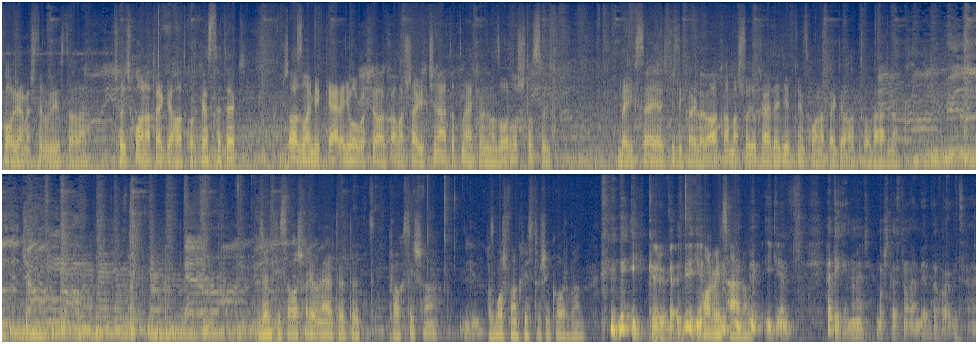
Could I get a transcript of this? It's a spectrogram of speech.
polgármester úr írta alá. Úgyhogy holnap reggel 6-kor kezdhetek, és az majd még kell egy orvosi alkalmasságit csináltatnom, el kell mennem az orvoshoz, hogy beixelje, hogy fizikailag alkalmas vagyok rá, de egyébként holnap reggel 6-tól várnak. Az önti szavasvarjon eltöltött praxisa, az most van Krisztusi korban. Körülbelül, igen. 33. igen. Hát igen, mert most ez novemberben 33.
